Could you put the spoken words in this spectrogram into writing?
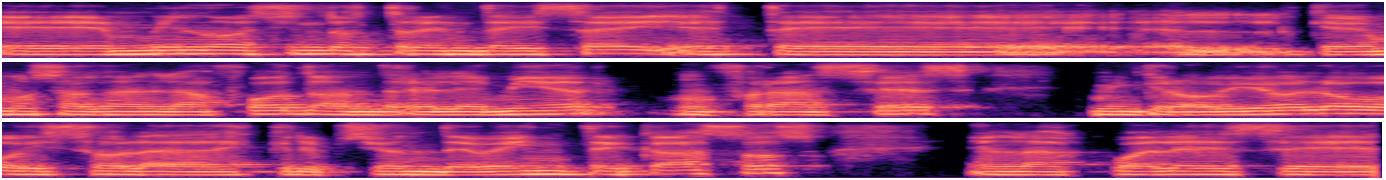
eh, en 1936, este, el que vemos acá en la foto, André Lemierre, un francés microbiólogo, hizo la descripción de 20 casos en las cuales se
